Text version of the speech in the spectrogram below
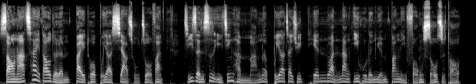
少拿菜刀的人，拜托不要下厨做饭。急诊室已经很忙了，不要再去添乱，让医护人员帮你缝手指头，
